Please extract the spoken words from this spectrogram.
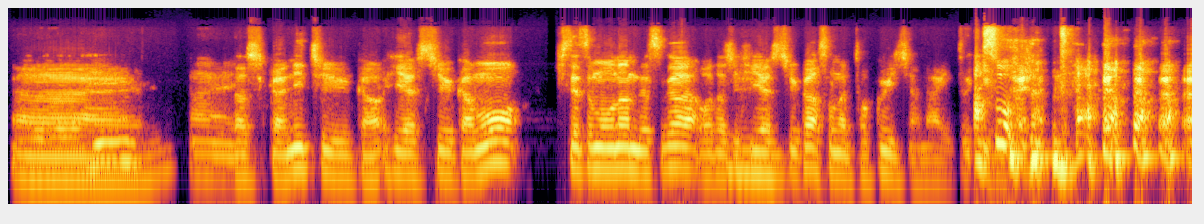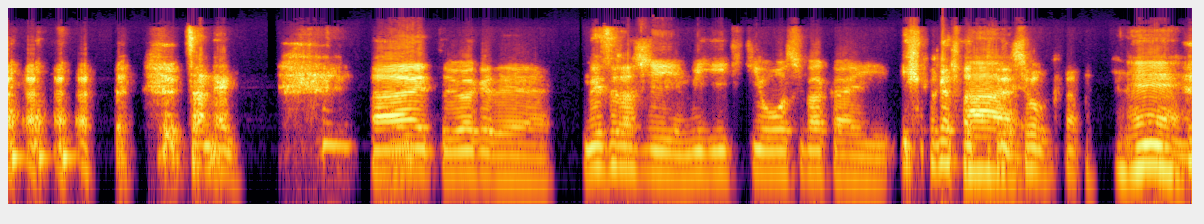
はいはい。確かに中華、冷やし中華も季節ものなんですが、私うん冷やし中華はそんなに得意じゃないという。あ、そうなんだ。残念。はい。というわけで、珍しい右利き大芝会、いかがだったでしょうか？ねえ。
